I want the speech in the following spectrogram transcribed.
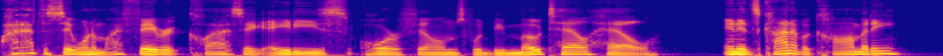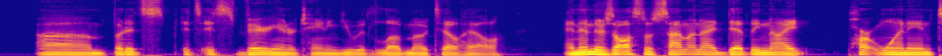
I'd have to say one of my favorite classic 80s horror films would be Motel Hell. And it's kind of a comedy, um, but it's it's it's very entertaining. You would love Motel Hell. And then there's also Silent Night, Deadly Night, part one and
